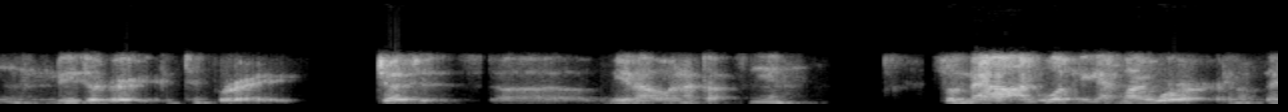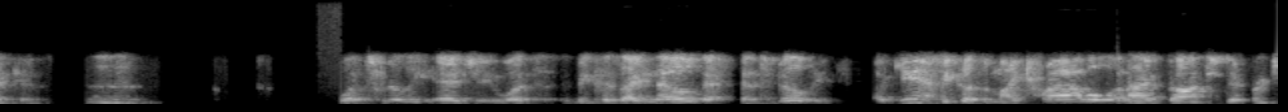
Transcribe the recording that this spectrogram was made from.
hmm, these are very contemporary judges, uh, you know, and I thought, hmm, so now I'm looking at my work and I'm thinking, hmm, what's really edgy? What's because I know that sensibility again because of my travel and I've gone to different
